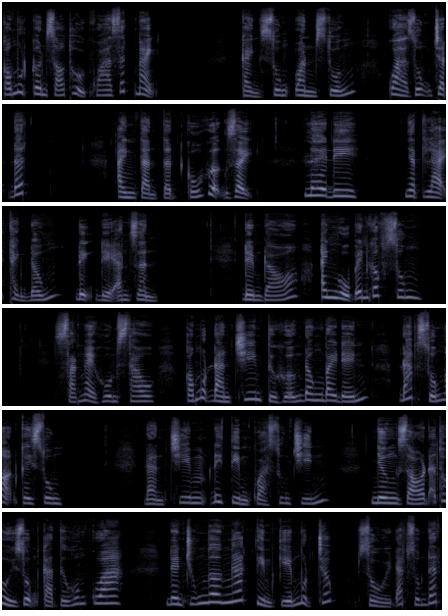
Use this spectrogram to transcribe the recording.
có một cơn gió thổi qua rất mạnh. Cành sung oằn xuống, quả dụng chật đất. Anh tàn tật cố gượng dậy, lê đi, nhặt lại thành đống định để ăn dần. Đêm đó, anh ngủ bên gốc sung. Sáng ngày hôm sau, có một đàn chim từ hướng đông bay đến, đáp xuống ngọn cây sung. Đàn chim đi tìm quả sung chín, nhưng gió đã thổi rụng cả từ hôm qua, nên chúng ngơ ngác tìm kiếm một chốc rồi đáp xuống đất.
